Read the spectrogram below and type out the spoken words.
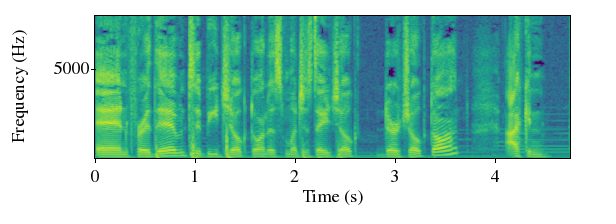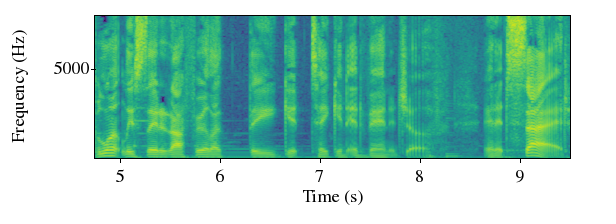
And for them to be joked on as much as they joke they're joked on, I can bluntly say that I feel like they get taken advantage of. And it's sad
